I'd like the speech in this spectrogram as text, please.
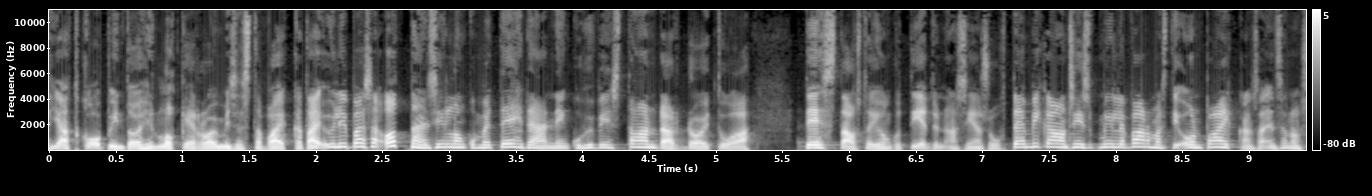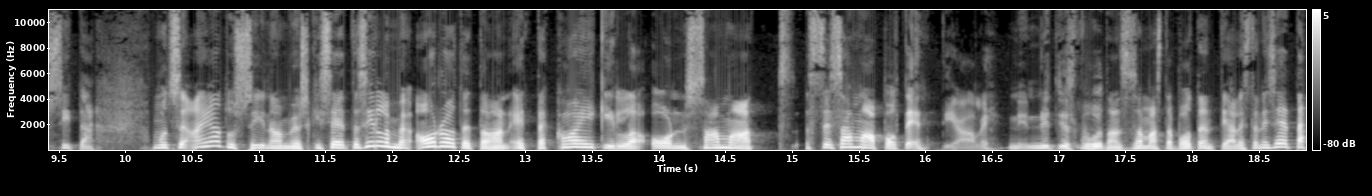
jatko-opintoihin lokeroimisesta vaikka, tai ylipäänsä ottaen silloin, kun me tehdään niin kuin hyvin standardoitua testausta jonkun tietyn asian suhteen, mikä on siis, mille varmasti on paikkansa, en sano sitä. Mutta se ajatus siinä on myöskin se, että silloin me odotetaan, että kaikilla on samat, se sama potentiaali. Nyt jos puhutaan samasta potentiaalista, niin se, että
